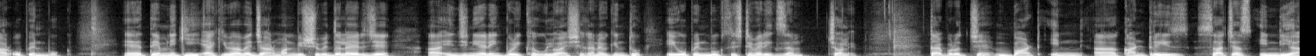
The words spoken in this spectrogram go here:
are open book তেমনি কি একইভাবে জার্মান বিশ্ববিদ্যালয়ের যে ইঞ্জিনিয়ারিং পরীক্ষাগুলো হয়, সেখানেও কিন্তু এই ওপেন বুক সিস্টেমের এক্সাম চলে। তারপর হচ্ছে but in countries such as India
